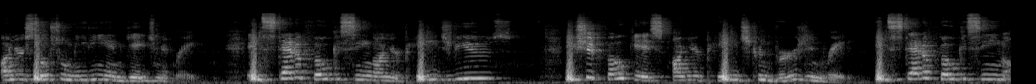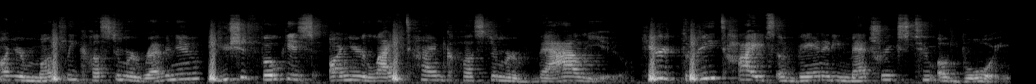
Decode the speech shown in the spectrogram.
on your social media engagement rate. Instead of focusing on your page views, you should focus on your page conversion rate. Instead of focusing on your monthly customer revenue, you should focus on your lifetime customer value. Here are three types of vanity metrics to avoid.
